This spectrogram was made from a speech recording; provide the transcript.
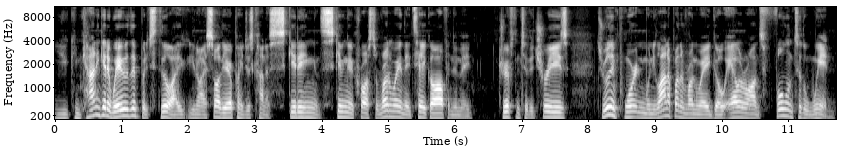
you can kind of get away with it, but still, I you know I saw the airplane just kind of skidding and skimming across the runway, and they take off, and then they drift into the trees. It's really important when you line up on the runway, go ailerons full into the wind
